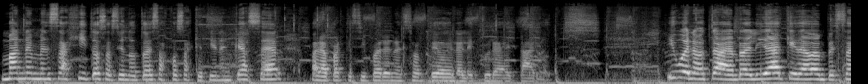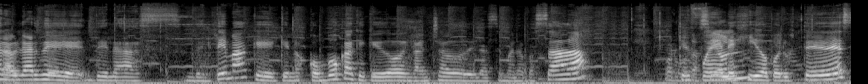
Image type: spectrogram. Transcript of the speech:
manden mensajitos haciendo todas esas cosas que tienen que hacer para participar en el sorteo de la lectura de tarot. Y bueno, está, en realidad quedaba empezar a hablar de, las del tema que, nos convoca, que quedó enganchado de la semana pasada, que fue elegido por ustedes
